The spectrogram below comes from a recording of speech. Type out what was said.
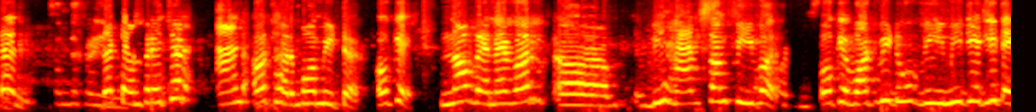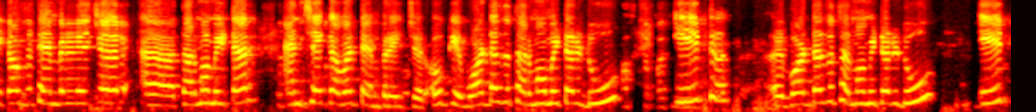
Then the temperature and a thermometer. Okay, now whenever uh, we have some fever, okay, what we do, we immediately take out the temperature uh, thermometer and check our temperature. Okay, what does the thermometer do? It, uh, what does the thermometer do? It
